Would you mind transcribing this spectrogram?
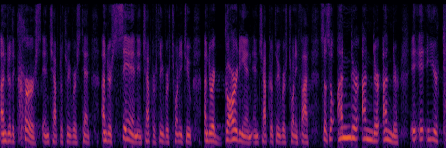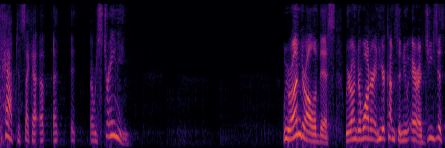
under the curse in chapter 3 verse 10, under sin in chapter 3 verse 22, under a guardian in chapter 3 verse 25. So so under under under it, it, you're kept. It's like a, a, a, a restraining. We were under all of this. We were underwater, and here comes a new era. Jesus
